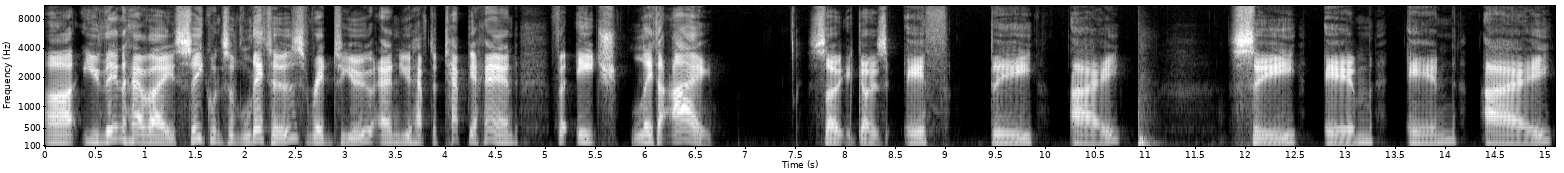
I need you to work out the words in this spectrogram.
Uh, you then have a sequence of letters read to you, and you have to tap your hand for each letter A. So it goes F, B, A, C, M, N, A,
